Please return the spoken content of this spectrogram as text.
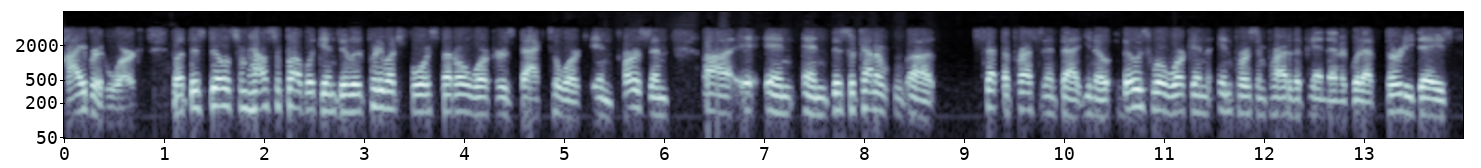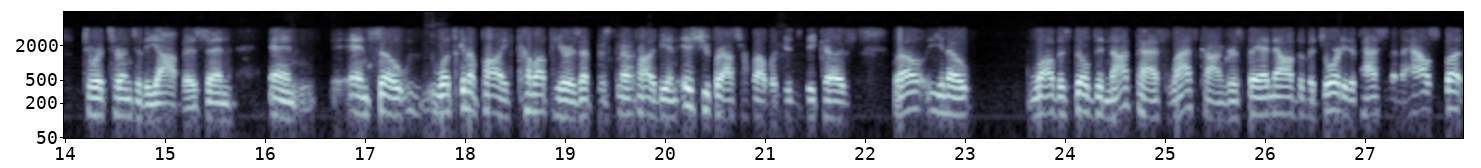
hybrid work. But this bill is from House Republicans. It would pretty much force federal workers back to work in person, uh, and and this would kind of. Uh, set the precedent that you know those who are working in person prior to the pandemic would have 30 days to return to the office and and and so what's going to probably come up here is that there's going to probably be an issue for House Republicans because, well, you know, while this bill did not pass last Congress, they now have the majority to pass it in the House. But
